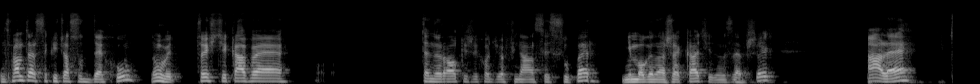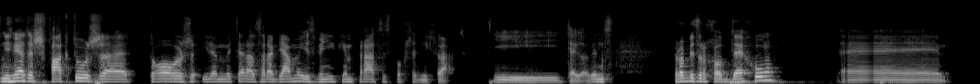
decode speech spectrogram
Więc mam teraz taki czas oddechu. No mówię, coś ciekawe, ten rok, jeżeli chodzi o finanse, jest super. Nie mogę narzekać, jeden z lepszych, ale to nie zmienia też faktu, że to, że ile my teraz zarabiamy, jest wynikiem pracy z poprzednich lat i tego, więc robię trochę oddechu. Eee,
